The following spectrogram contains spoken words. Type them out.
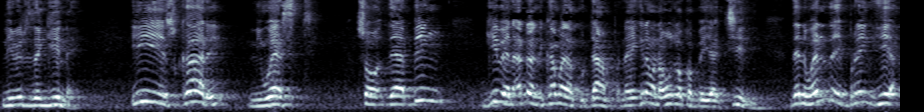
ni vitu zingine. Hii sukari ni waste, so they are being given hata ni kama ya kudamp, na wengine wanauzwa kwa bei ya chini. Then when they bring here,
